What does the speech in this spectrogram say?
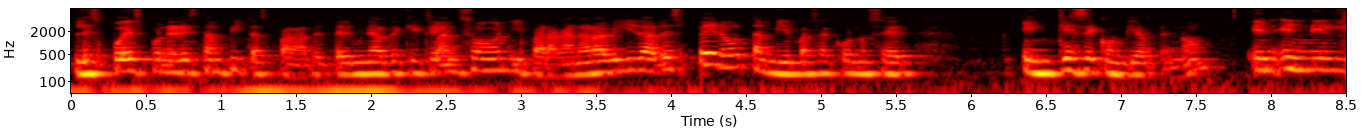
les puedes poner estampitas para determinar de qué clan son y para ganar habilidades, pero también vas a conocer en qué se convierten, ¿no? En, en el,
